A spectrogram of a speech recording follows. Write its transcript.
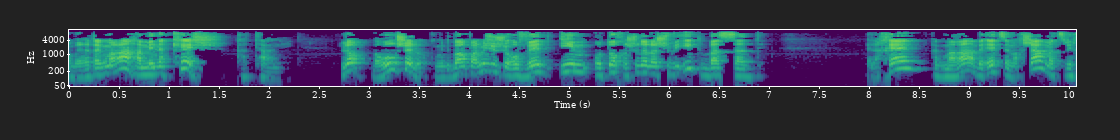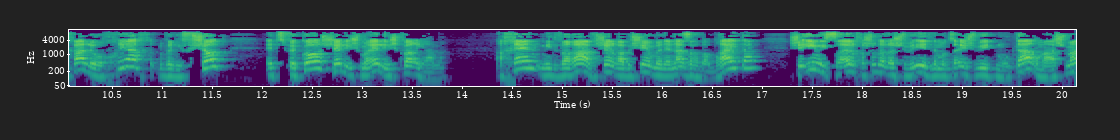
אומרת הגמרא, המנקש קטני. לא, ברור שלא, כי מדובר פה על מישהו שעובד עם אותו חשוד על השביעית בשדה. ולכן הגמרא בעצם עכשיו מצליחה להוכיח ולפשוט את ספקו של ישמעאל איש כפר ימה. אכן, מדבריו של רבי שמעון בן אלעזר בברייתא, שאם ישראל חשוד על השביעית למוצאי שביעית מותר, משמע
